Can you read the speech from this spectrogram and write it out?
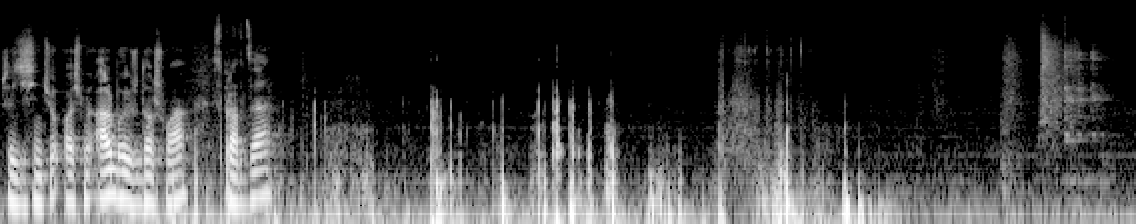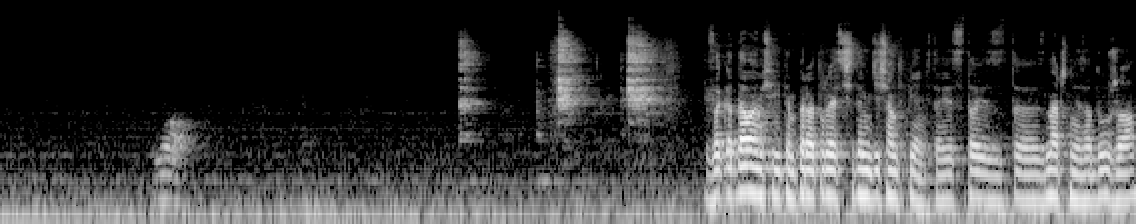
68 albo już doszła, sprawdzę. I temperatura jest 75. To jest, to jest znacznie za dużo.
